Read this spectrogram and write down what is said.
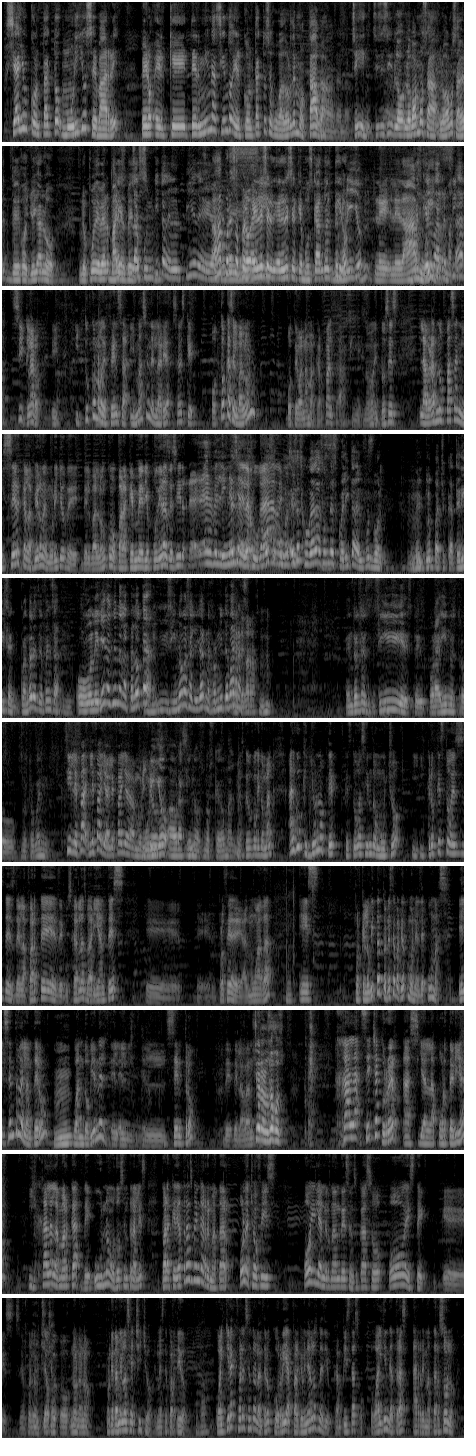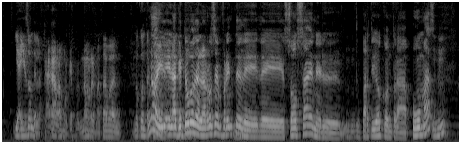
Si hay un contacto, Murillo se barre, pero el que termina siendo el contacto es el jugador de Motagua. No, no, no. Sí, sí, sí, sí, lo, lo vamos a, lo vamos a ver, digo, yo ya lo, lo pude ver varias Es veces. La puntita del pie de. Ajá, por de- eso, pero él sí, es el, él es el que buscando el tiro Murillo. le, le da a Es que él Murillo. va a rematar. Sí, sí, claro. Y, y tú como defensa, y más en el área, sabes que o tocas el balón o te van a marcar falta. Así es. ¿no? Entonces, la verdad no pasa ni cerca la pierna de Murillo de- del balón como para que medio pudieras decir, eh, la inercia de la jugada. esa y no jug- sé". esas jugadas son de escuelita del fútbol. Del Club Pachuca. Te dicen, cuando eres defensa, o le llegas bien a la pelota, y si no vas a llegar, mejor ni te barras. Te barras. Entonces, sí, este, por ahí nuestro, nuestro buen Sí, le, fa- le falla, le falla a Murillo. Murillo, ahora sí nos, nos quedó mal. ¿no? Nos quedó un poquito mal. Algo que yo noté que estuvo haciendo mucho, y, y creo que esto es desde la parte de buscar las variantes, eh, el profe de Almohada, es, porque lo vi tanto en este partido como en el de Pumas, el centro delantero, Mm. cuando viene el, el- el- el centro de, de la banda, Cierra los ojos. jala, se echa a correr hacia la portería y jala la marca de uno o dos centrales para que de atrás venga a rematar o la Chofis, o Ilian Hernández en su caso, o este, que se fue el O no, no, no, porque también lo hacía Chicho en este partido. Ajá. Cualquiera que fuera el centro delantero corría para que vinieran los mediocampistas o, o alguien de atrás a rematar solo. Y ahí es donde la cagaba porque pues no remataban, no No, contactaban. y, y la que tuvo de la Rosa enfrente de, de Sosa en el partido contra Pumas.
